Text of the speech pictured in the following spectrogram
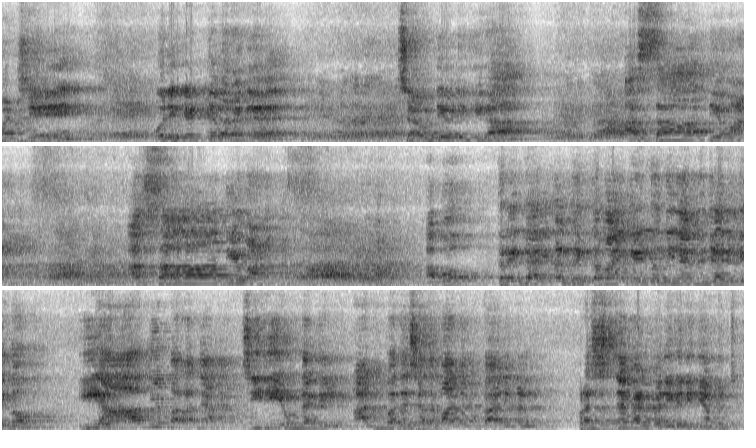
പക്ഷേ ഒരു കെട്ട് വിറക് ചവിട്ടി ഓടിക്കുക അസാധ്യമാണ്. അസാധ്യമാണ്. അപ്പോ ഇത്രയും കാര്യങ്ങൾ വ്യക്തമായി കേട്ടു എന്ന് ഞാൻ വിചാരിക്കുന്നു. ഈ ആദ്യം പറഞ്ഞ ചിരി ഉണ്ടെങ്കിൽ അൻപത് ശതമാനം കാര്യങ്ങൾ പ്രശ്നങ്ങൾ പരിഹരിക്കാൻ പറ്റും.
